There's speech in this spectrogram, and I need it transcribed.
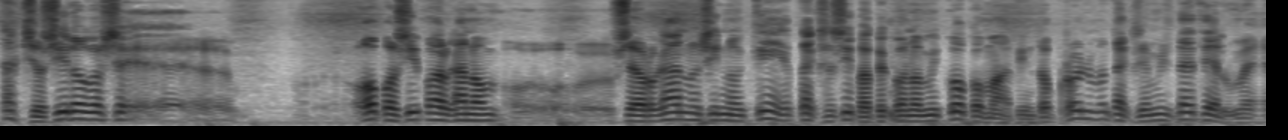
Εντάξει, ο σύλλογος, ε, όπως είπα, οργανω... σε οργάνωση είναι οκ. Εντάξει, σας είπα, το οικονομικό κομμάτι είναι το πρόβλημα. Εντάξει, εμείς δεν θέλουμε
